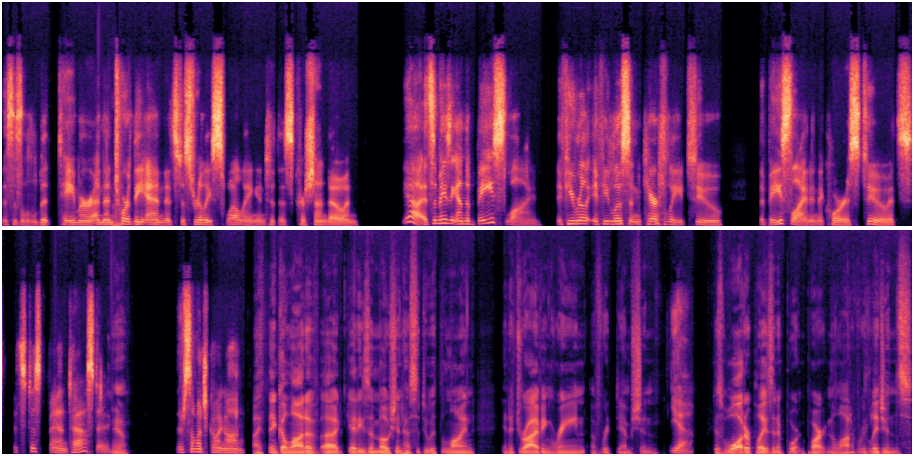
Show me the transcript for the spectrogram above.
this is a little bit tamer. And then Right. toward the end, it's just really swelling into this crescendo. And yeah, it's amazing. And the bass line, if you really if you listen carefully to the bass line in the chorus too, it's it's just fantastic. Yeah. There's so much going on. I think a lot of uh, Geddy's emotion has to do with the line in a driving rain of redemption Yeah. because water plays an important part in a lot of religions.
